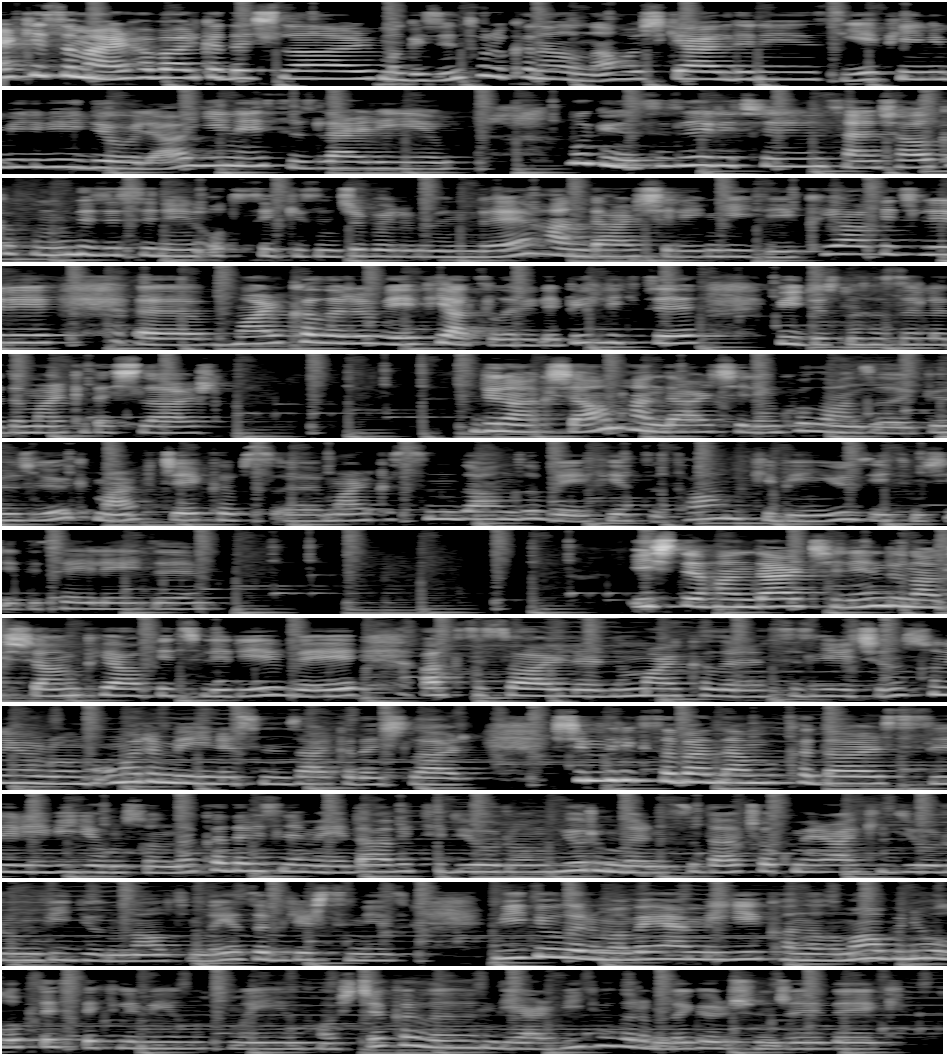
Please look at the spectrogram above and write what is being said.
Herkese merhaba arkadaşlar. Magazin Turu kanalına hoş geldiniz. Yepyeni bir videoyla yine sizlerleyim. Bugün sizler için Sen Çal Kapımı dizisinin 38. bölümünde Hande Erçel'in giydiği kıyafetleri, e, markaları ve fiyatları ile birlikte videosunu hazırladım arkadaşlar. Dün akşam Hande Erçel'in kullandığı gözlük Marc Jacobs e, markasındandı ve fiyatı tam 2177 TL'ydi. İşte Hande Erçel'in dün akşam kıyafetleri ve aksesuarlarını, markalarını sizler için sunuyorum. Umarım beğenirsiniz arkadaşlar. Şimdilik ise benden bu kadar. Sizleri videomun sonuna kadar izlemeye davet ediyorum. Yorumlarınızı da çok merak ediyorum. Videonun altında yazabilirsiniz. Videolarımı beğenmeyi, kanalıma abone olup desteklemeyi unutmayın. Hoşçakalın. Diğer videolarımda görüşünceye dek.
